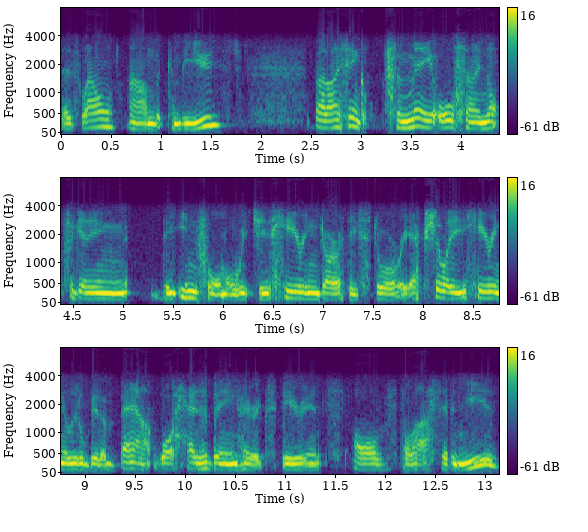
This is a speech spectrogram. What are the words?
as well um, that can be used. But I think for me also not forgetting the informal, which is hearing Dorothy's story, actually hearing a little bit about what has been her experience of the last seven years,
